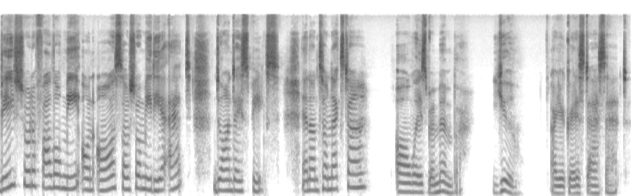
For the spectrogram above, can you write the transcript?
Be sure to follow me on all social media at Dawn Day Speaks. And until next time, always remember you are your greatest asset.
